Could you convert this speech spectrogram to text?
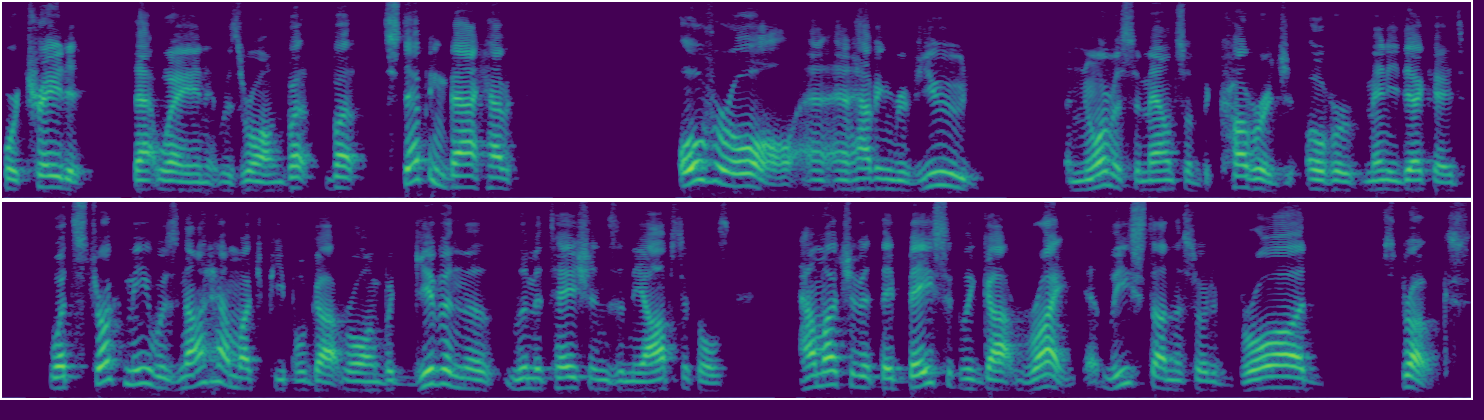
portrayed it that way, and it was wrong. But but stepping back, have overall, and, and having reviewed enormous amounts of the coverage over many decades, what struck me was not how much people got wrong, but given the limitations and the obstacles, how much of it they basically got right, at least on the sort of broad strokes,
